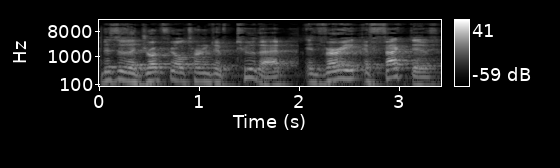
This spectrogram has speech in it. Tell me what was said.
This is a drug-free alternative to that. It's very effective,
